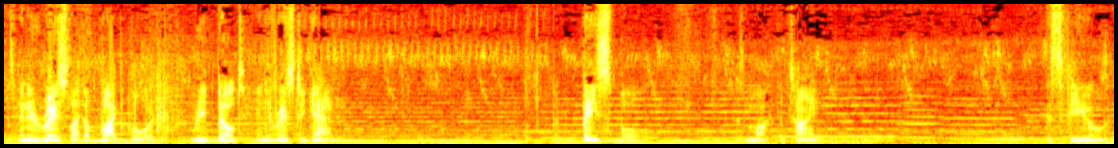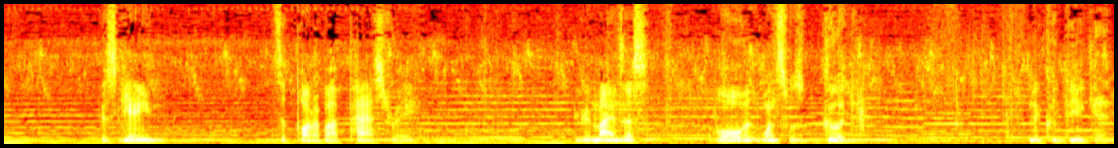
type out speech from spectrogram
It's been erased like a blackboard, rebuilt and erased again. But baseball has marked the time. This field, this game, is a part of our past, Ray. It reminds us of all that once was good, and it could be again.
